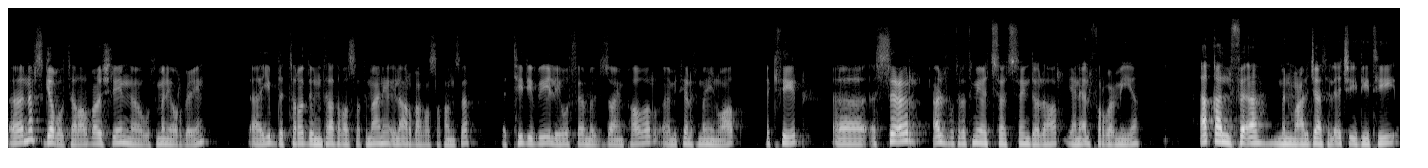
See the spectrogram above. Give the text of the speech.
نفس قبل ترى 24 و48 آه، يبدأ التردد من 3.8 إلى 4.5 التي TDP اللي هو ال thermal design power 280 واط. كثير. آه، السعر 1399 دولار يعني 1400 أقل فئة من معالجات ال HEDT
